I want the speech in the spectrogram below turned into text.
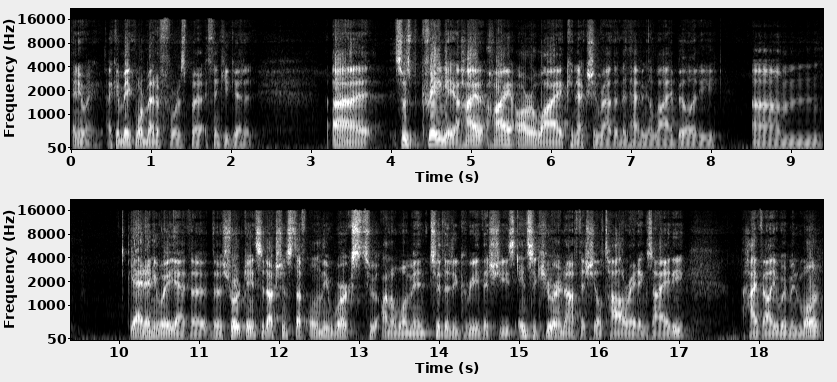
anyway i can make more metaphors but i think you get it uh, so it's creating a high high ROI connection rather than having a liability. Um, yeah. Anyway, yeah, the the short game seduction stuff only works to on a woman to the degree that she's insecure enough that she'll tolerate anxiety. High value women won't.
